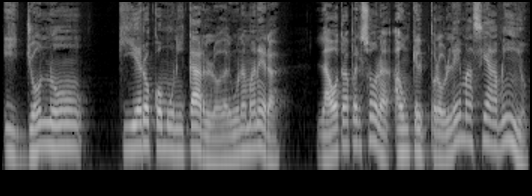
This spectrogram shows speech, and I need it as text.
y yo no quiero comunicarlo de alguna manera, la otra persona, aunque el problema sea mío,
